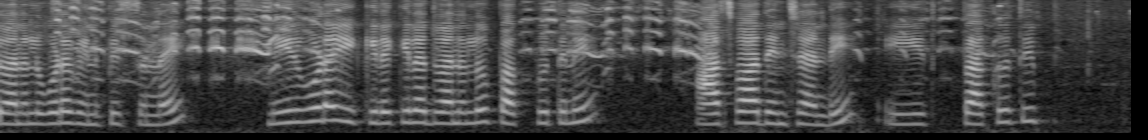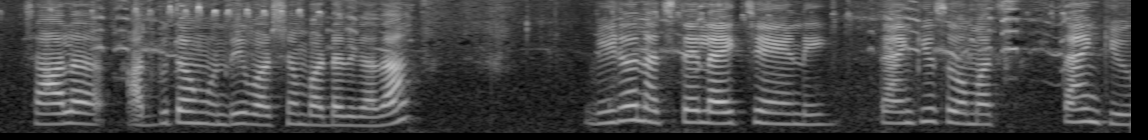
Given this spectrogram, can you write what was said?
ధ్వనులు కూడా వినిపిస్తున్నాయి. మీరు కూడా ఈ కిలకిల ధ్వనులు ప్రకృతిని ఆస్వాదించండి. ఈ ప్రకృతి చాలా అద్భుతంగా ఉంది. వర్షం పడ్డది కదా. వీడియో నచ్చితే లైక్ చేయండి. Thank you so much thank you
